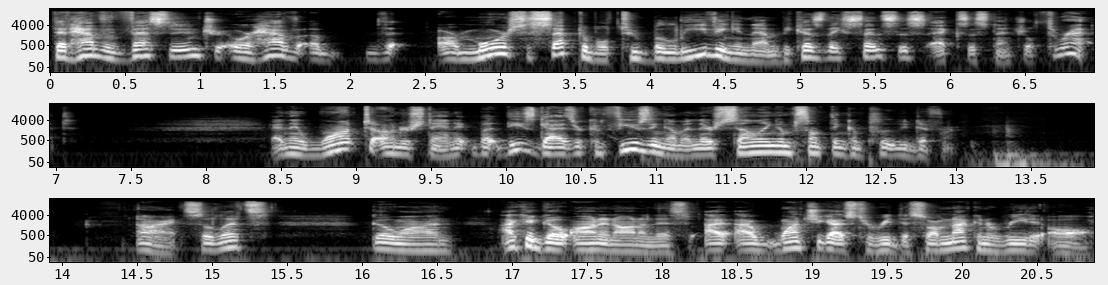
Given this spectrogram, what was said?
that have a vested interest or have a that are more susceptible to believing in them because they sense this existential threat and they want to understand it, but these guys are confusing them and they're selling them something completely different. All right, so let's go on. I could go on and on on this. I, I want you guys to read this, so I'm not going to read it all.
